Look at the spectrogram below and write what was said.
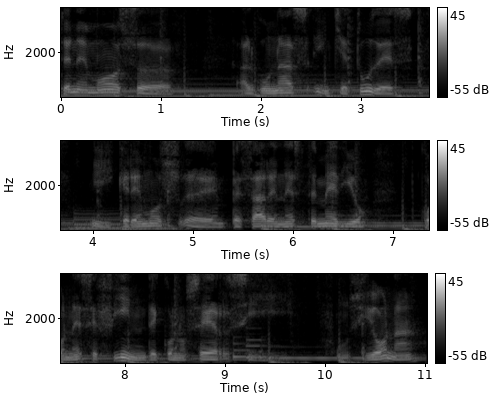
Tenemos eh, algunas inquietudes y queremos eh, empezar en este medio con ese fin de conocer si funciona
